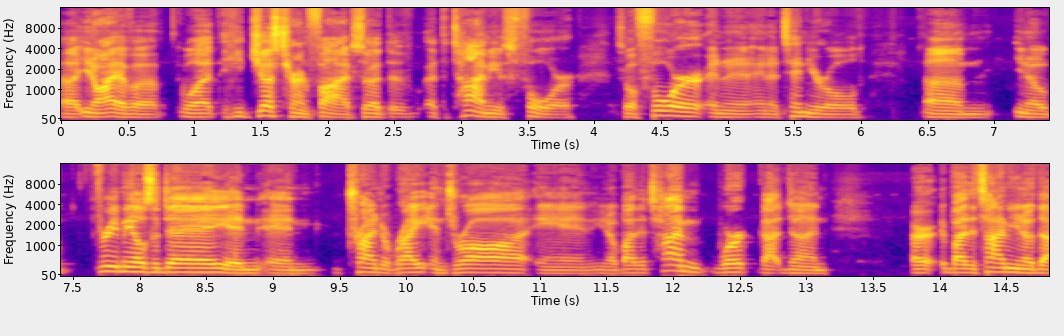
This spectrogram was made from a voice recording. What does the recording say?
uh, you know, I have a well, he just turned five, so at the at the time he was four, so a four and a, and a ten year old, um, you know, three meals a day and and trying to write and draw. And you know, by the time work got done, or by the time you know that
